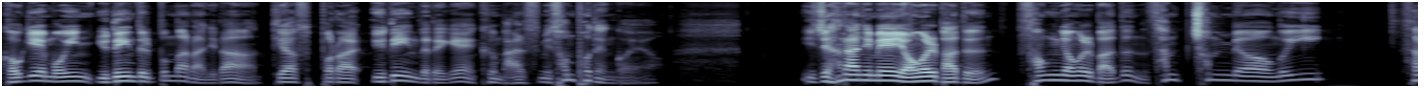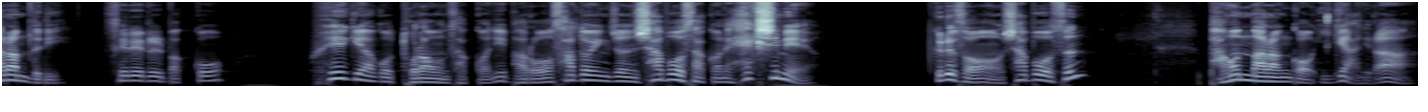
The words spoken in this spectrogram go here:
거기에 모인 유대인들뿐만 아니라 디아스포라 유대인들에게 그 말씀이 선포된 거예요. 이제 하나님의 영을 받은 성령을 받은 3천 명의 사람들이 세례를 받고 회개하고 돌아온 사건이 바로 사도행전 샤브옷 사건의 핵심이에요. 그래서 샤브옷은 방언 말한 거 이게 아니라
